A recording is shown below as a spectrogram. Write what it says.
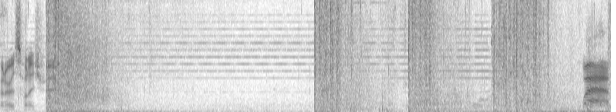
Benru is 1 HP. Wow.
